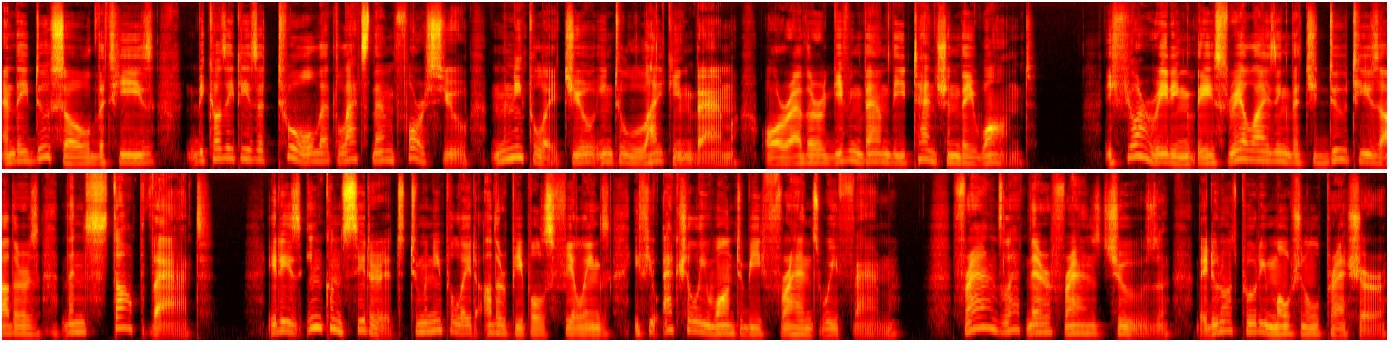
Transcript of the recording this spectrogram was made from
and they do so, the tease, because it is a tool that lets them force you, manipulate you into liking them, or rather giving them the attention they want. If you are reading this realizing that you do tease others, then stop that. It is inconsiderate to manipulate other people's feelings if you actually want to be friends with them. Friends let their friends choose. They do not put emotional pressure,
